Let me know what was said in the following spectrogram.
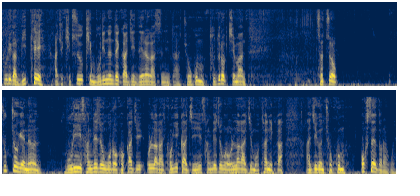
뿌리가 밑에 아주 깊숙이 물 있는 데까지 내려갔습니다. 조금 부드럽지만 저쪽 뚝 쪽에는 물이 상대적으로 거기까지 올라가 거기까지 상대적으로 올라가지 못하니까 아직은 조금 억세더라고요.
